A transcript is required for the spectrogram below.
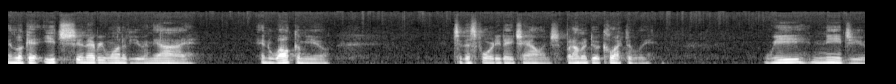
and look at each and every one of you in the eye and welcome you to this 40 day challenge, but I'm going to do it collectively. We need you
